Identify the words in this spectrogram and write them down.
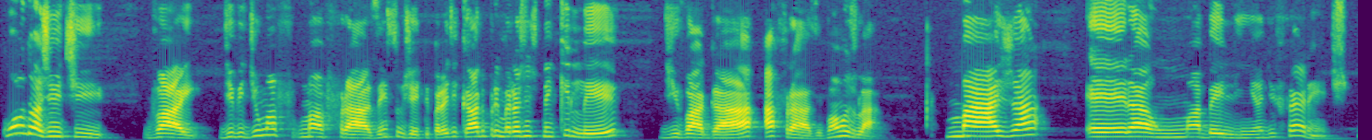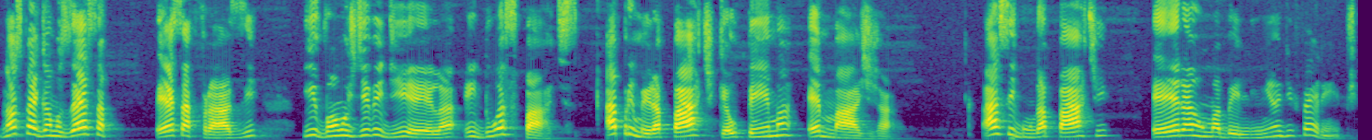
quando a gente vai dividir uma, uma frase em sujeito e predicado, primeiro a gente tem que ler devagar a frase. Vamos lá. Maja era uma abelhinha diferente. Nós pegamos essa, essa frase e vamos dividir ela em duas partes. A primeira parte, que é o tema, é Maja. A segunda parte era uma abelhinha diferente.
